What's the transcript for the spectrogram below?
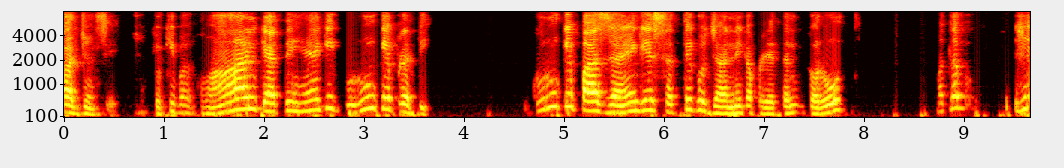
अर्जुन से? क्योंकि भगवान कहते हैं कि गुरु के प्रति, गुरु के पास जाएँगे, सत्य को जानने का प्रयत्न करो। मतलब ये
